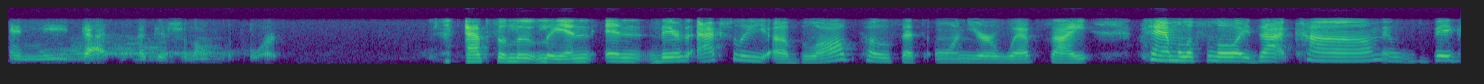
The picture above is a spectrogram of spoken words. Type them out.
and need that additional support. Absolutely. And and there's actually a blog post that's on your website, TamalaFloyd.com. And big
